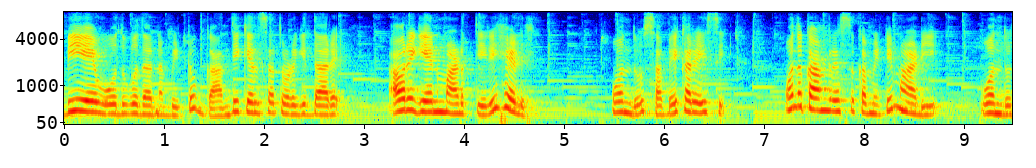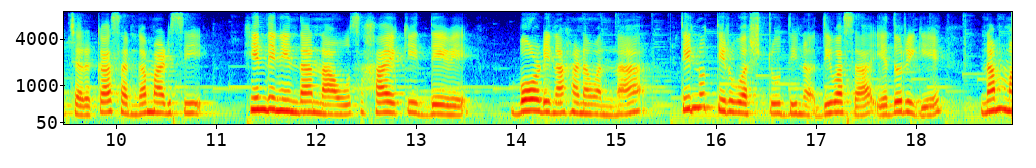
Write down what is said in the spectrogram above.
ಬಿ ಎ ಓದುವುದನ್ನು ಬಿಟ್ಟು ಗಾಂಧಿ ಕೆಲಸ ತೊಡಗಿದ್ದಾರೆ. ಅವರಿಗೇನು ಮಾಡುತ್ತೀರಿ ಹೇಳಿ. ಒಂದು ಸಭೆ ಕರೆಯಿಸಿ. ಒಂದು ಕಾಂಗ್ರೆಸ್ ಕಮಿಟಿ ಮಾಡಿ, ಒಂದು ಚರಕ ಸಂಘ ಮಾಡಿಸಿ. ಹಿಂದಿನಿಂದ ನಾವು ಸಹಾಯಕ್ಕೆ ಇದ್ದೇವೆ. ಬೋರ್ಡಿನ ಹಣವನ್ನು ತಿನ್ನುತ್ತಿರುವಷ್ಟು ದಿನ, ದಿವಸ ಎದುರಿಗೆ ನಮ್ಮ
